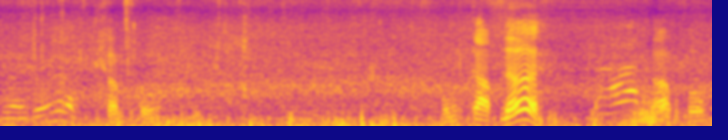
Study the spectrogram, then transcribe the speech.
ด้วยเด้อครับผมผมกลับเด้อครับผม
